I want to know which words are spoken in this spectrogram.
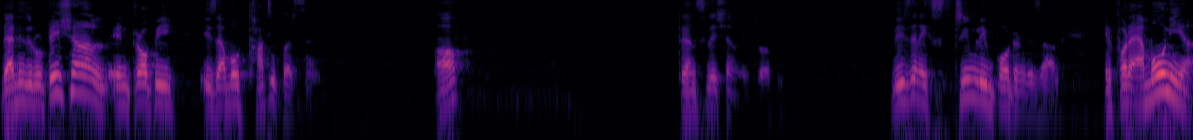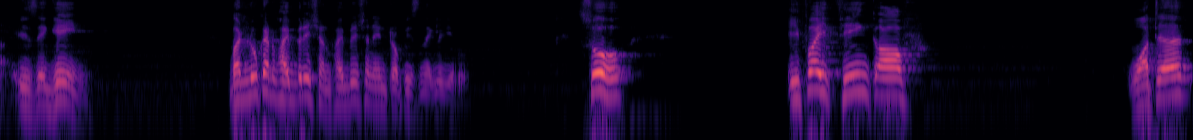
that is rotational entropy is about 30 percent of translation entropy. This is an extremely important result. If for ammonia is again, but look at vibration, vibration entropy is negligible. So, if I think of water,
